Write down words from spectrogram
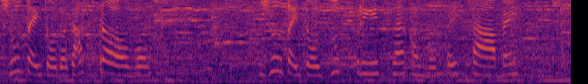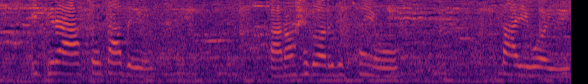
juntei todas as provas, juntei todos os prints, né? Como vocês sabem. E graças a Deus, para a glória do Senhor, saiu aí.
